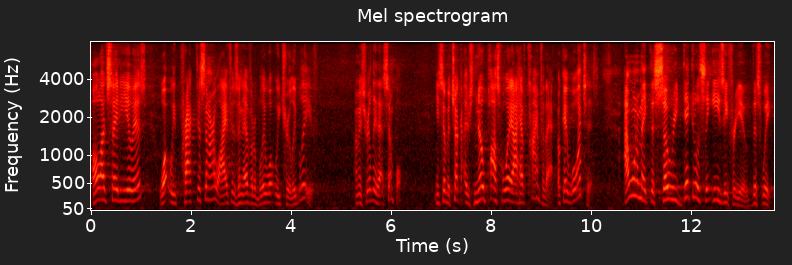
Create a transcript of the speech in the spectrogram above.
All I'd say to you is what we practice in our life is inevitably what we truly believe. I mean, it's really that simple. You say, but Chuck, there's no possible way I have time for that. Okay, well, watch this. I want to make this so ridiculously easy for you this week.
